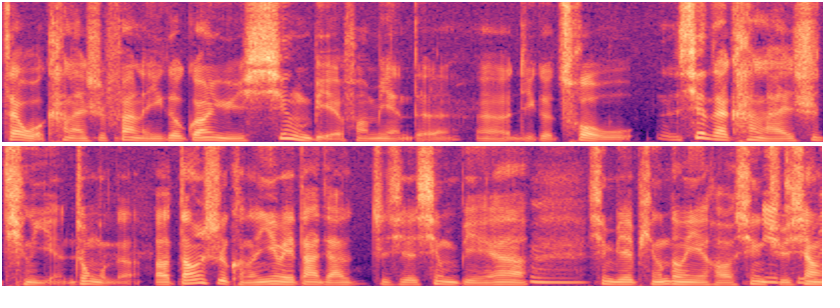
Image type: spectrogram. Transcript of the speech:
在我看来是犯了一个关于性别方面的呃一个错误。现在看来是挺严重的啊。当时可能因为大家这些性别啊、性别平等也好，性取向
